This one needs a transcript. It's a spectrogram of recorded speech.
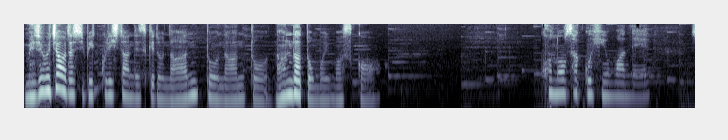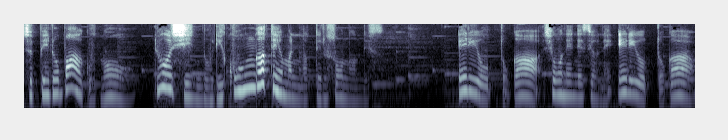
めちゃめちゃ私びっくりしたんですけど、なんとなんと、なんだと思いますか？この作品はね、スペルバーグの両親の離婚がテーマになってるそうなんです。エリオットが、少年ですよね。エリオットが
